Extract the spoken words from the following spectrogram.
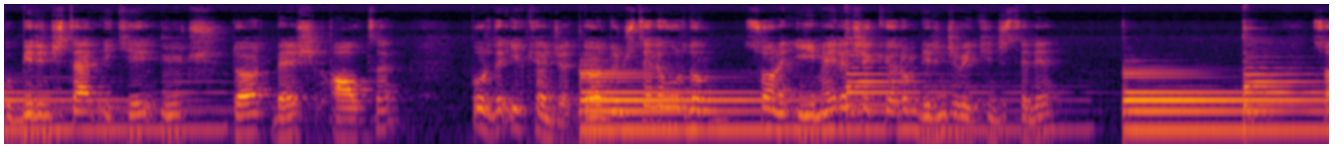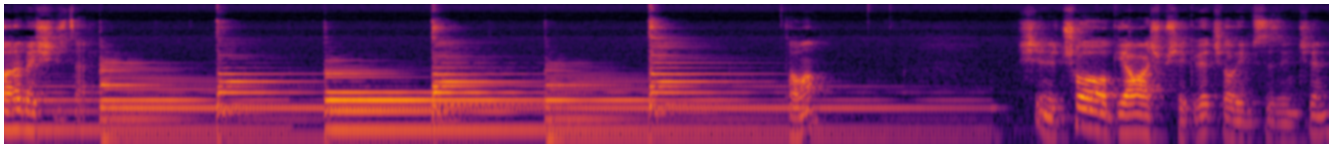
Bu birinci tel 2, 3, 4, 5, 6. Burada ilk önce dördüncü tele vurdum. Sonra iğme ile çekiyorum birinci ve ikinci teli. Sonra beşinci tel. Tamam. Şimdi çok yavaş bir şekilde çalayım sizin için.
